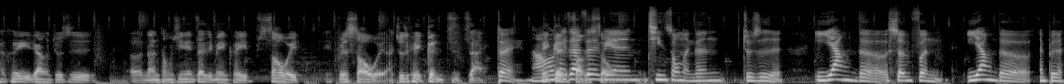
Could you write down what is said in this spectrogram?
它可以让就是呃男同性恋在这边可以稍微不是稍微啊，就是可以更自在，对，然后可以在这边轻松的跟就是一样的身份一样的哎，不是，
